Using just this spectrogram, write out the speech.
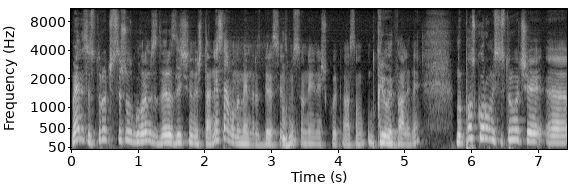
мен се струва, че всъщност говорим за две различни неща. Не само на мен, разбира се, в смисъл не е нещо, което аз съм открил едва ли не, но по-скоро ми се струва, че е,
